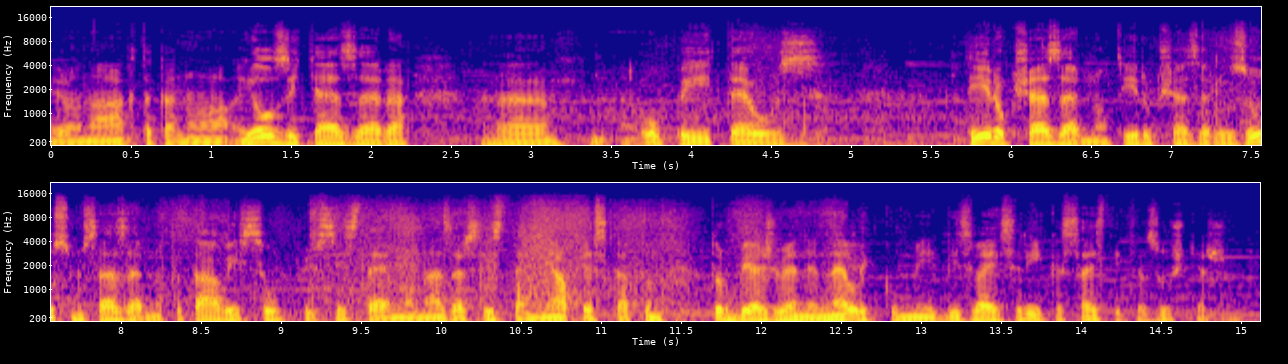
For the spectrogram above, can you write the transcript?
jo nāk no Ilziķa ezera, upīte uz Tīrukša ezeru, no Tīrukša ezera uz Usmas ezeru, nu, tad tā visa upju sistēma un ezera sistēma jāpieskat. Tur bieži vien ir nelikumīgi zvejas rīki, kas saistīti ar uzķeršanu.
